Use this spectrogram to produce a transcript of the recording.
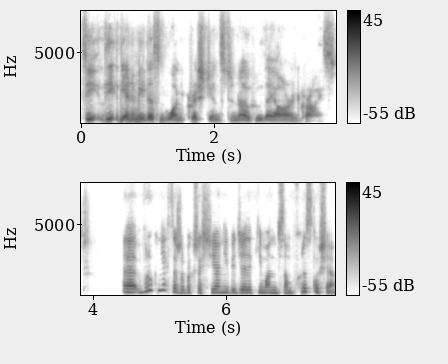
See, the, the enemy doesn't want Christians to know who they are in Christ. E, Wróg nie chce, żeby chrześcijanie wiedzieli, kim oni są w Chrystusie.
